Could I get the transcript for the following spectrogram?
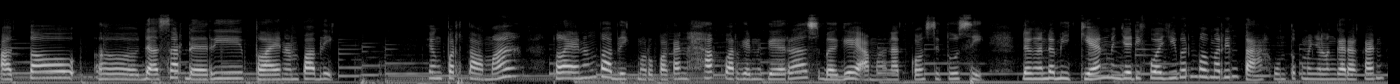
atau e, dasar dari pelayanan publik. Yang pertama, Pelayanan publik merupakan hak warga negara sebagai amanat konstitusi. Dengan demikian, menjadi kewajiban pemerintah untuk menyelenggarakan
